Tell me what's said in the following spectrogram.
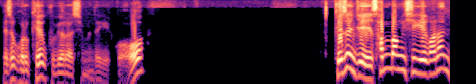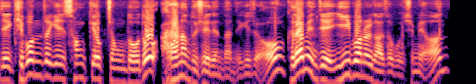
그래서 그렇게 구별하시면 되겠고. 그래서 이제 3방식에 관한 이제 기본적인 성격 정도도 알아놔 두셔야 된다는 얘기죠. 그 다음에 이제 2번을 가서 보시면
